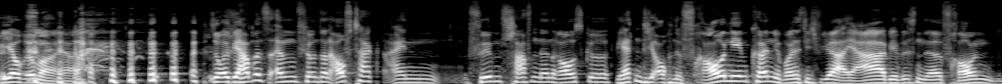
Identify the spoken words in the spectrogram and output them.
Wie auch immer, ja. so, und wir haben uns ähm, für unseren Auftakt einen Filmschaffenden rausge... Wir hätten natürlich auch eine Frau nehmen können. Wir wollen jetzt nicht wieder, ja, wir wissen, äh, Frauen,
